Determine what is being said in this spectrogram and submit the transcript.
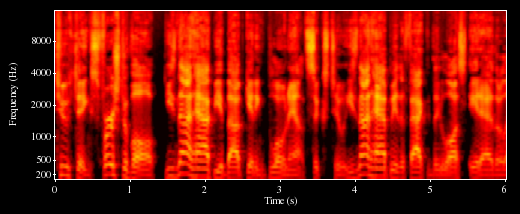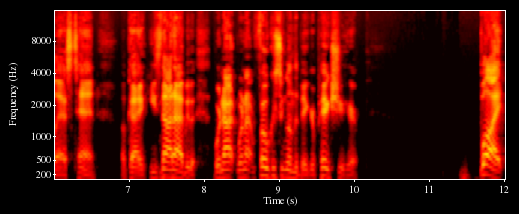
two things. First of all, he's not happy about getting blown out 6-2. He's not happy at the fact that they lost 8 out of their last 10. Okay? He's not happy. We're not we're not focusing on the bigger picture here. But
